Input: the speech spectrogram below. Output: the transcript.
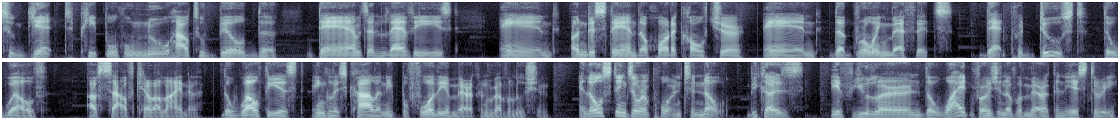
to get people who knew how to build the dams and levees and understand the horticulture and the growing methods that produced the wealth of South Carolina, the wealthiest English colony before the American Revolution. And those things are important to know because if you learn the white version of American history,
